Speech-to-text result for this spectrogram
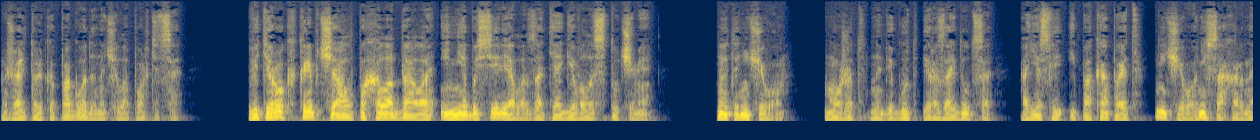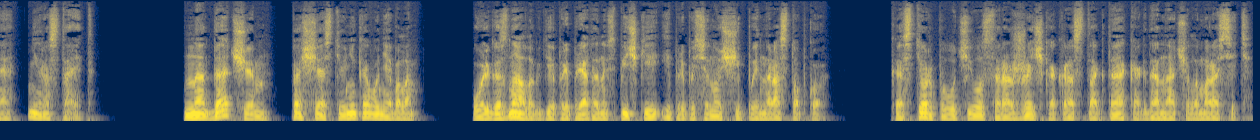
Жаль, только погода начала портиться. Ветерок крепчал, похолодало, и небо серело, затягивалось тучами. Но это ничего. Может, набегут и разойдутся, а если и покапает, ничего, не сахарное, не растает. На даче, по счастью, никого не было. Ольга знала, где припрятаны спички и припасено щипы на растопку. Костер получилось разжечь как раз тогда, когда начало моросить.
